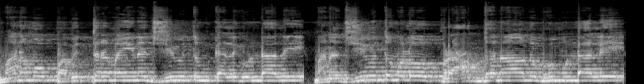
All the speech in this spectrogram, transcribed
మనము పవిత్రమైన జీవితం కలిగి ఉండాలి. మన జీవితములో ప్రార్థనానుభవం ఉండాలి.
